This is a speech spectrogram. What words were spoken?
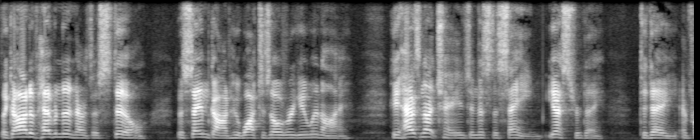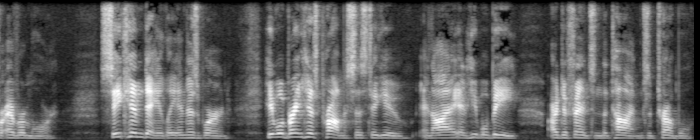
The God of heaven and earth is still the same God who watches over you and I. He has not changed and is the same yesterday, today, and forevermore. Seek him daily in his word he will bring his promises to you and I, and he will be our defense in the times of trouble.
